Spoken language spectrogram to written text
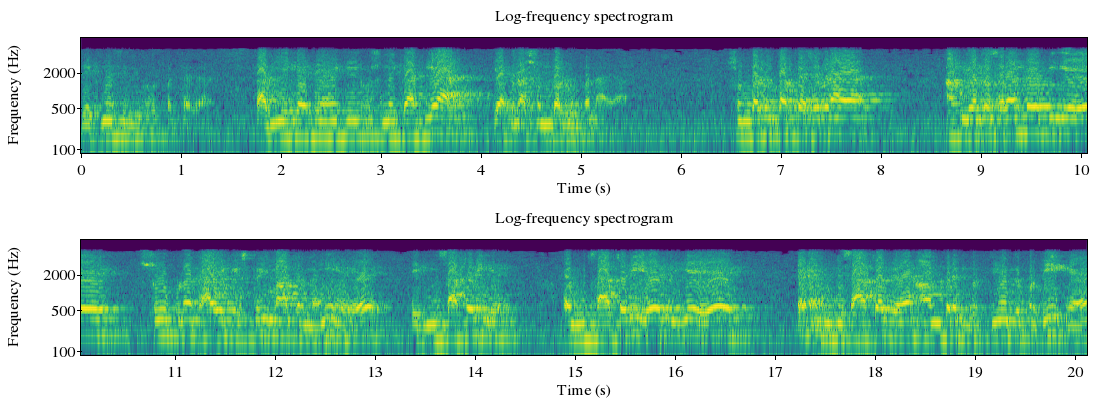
देखने से भी बहुत पता जाता अब ये कहते हैं कि उसने क्या किया कि अपना सुंदर रूप बनाया। सुंदर रूप अब कैसे बनाया? आप यह तो समझ लो कि ये न का एक स्त्री मात्र नहीं है, एक निशाचरी है। और निशाचरी है तो ये निशाचर जो है आंतरिक वृत्तियों के प्रतीक है,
